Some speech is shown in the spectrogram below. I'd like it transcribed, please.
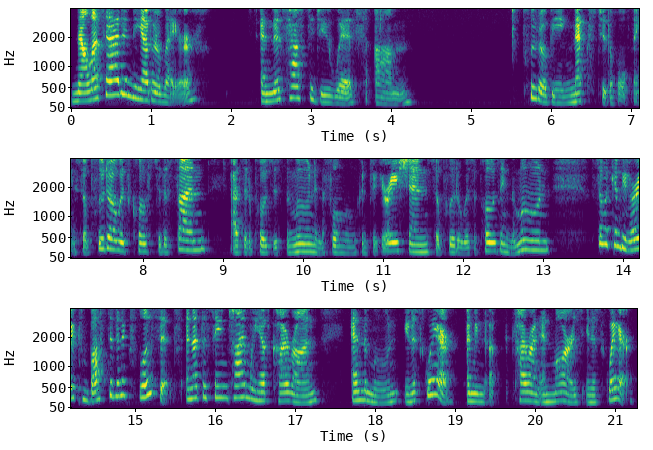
Now let's add in the other layer and this has to do with um, Pluto being next to the whole thing. So Pluto is close to the sun as it opposes the moon in the full moon configuration. So Pluto is opposing the moon. So it can be very combustive and explosive. And at the same time, we have Chiron and the moon in a square. I mean, uh, Chiron and Mars in a square.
